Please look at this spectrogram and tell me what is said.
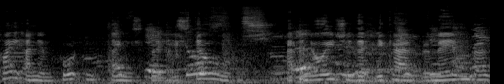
quite unimportant things, but you still, it annoys you that you can't remember.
